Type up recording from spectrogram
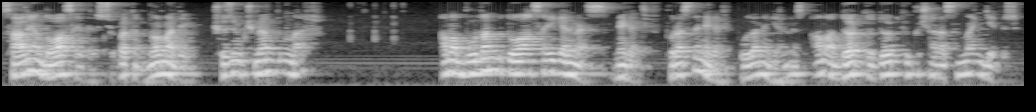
Sağlayan doğal sayılar istiyor. Bakın normalde çözüm kümem bunlar. Ama buradan bir doğal sayı gelmez. Negatif. Burası da negatif. Buradan da gelmez. Ama 4 ile 4 kök 3 arasından gelir.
